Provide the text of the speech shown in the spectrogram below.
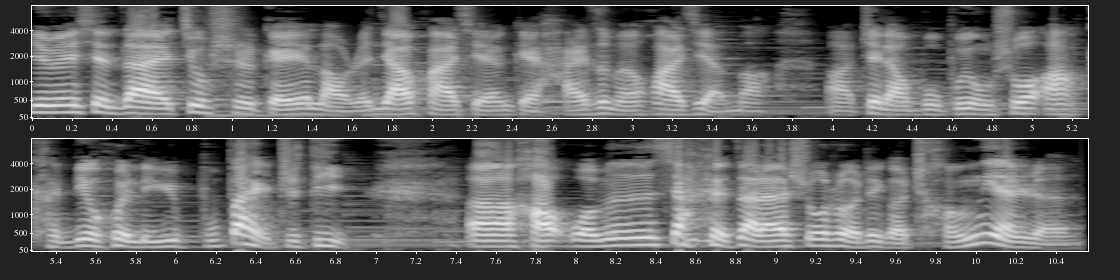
因为现在就是给老人家花钱，给孩子们花钱嘛。啊，这两部不用说啊，肯定会立于不败之地。呃，好，我们下面再来说说这个成年人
